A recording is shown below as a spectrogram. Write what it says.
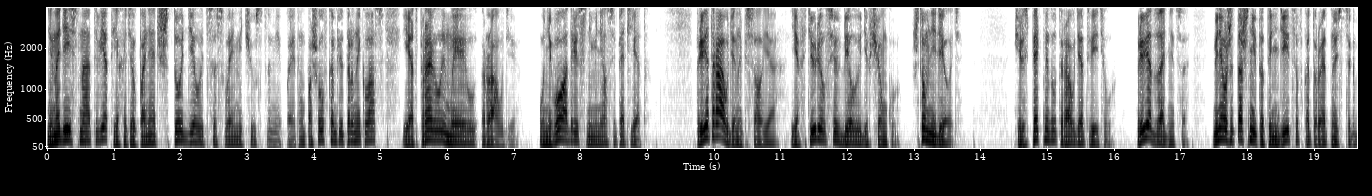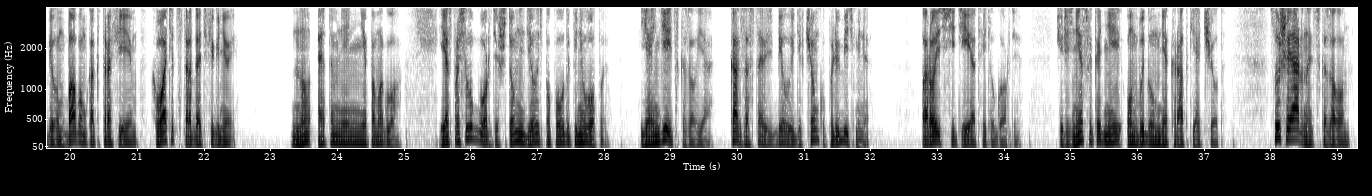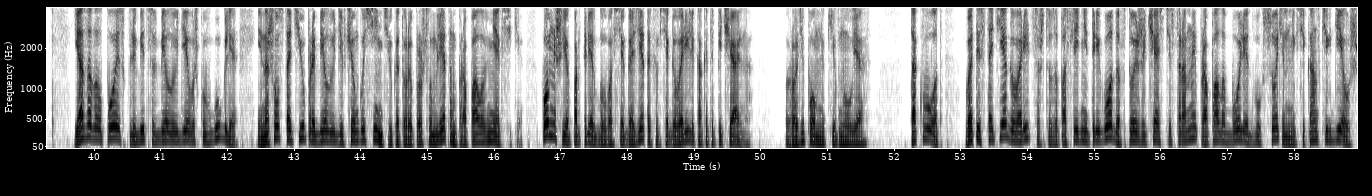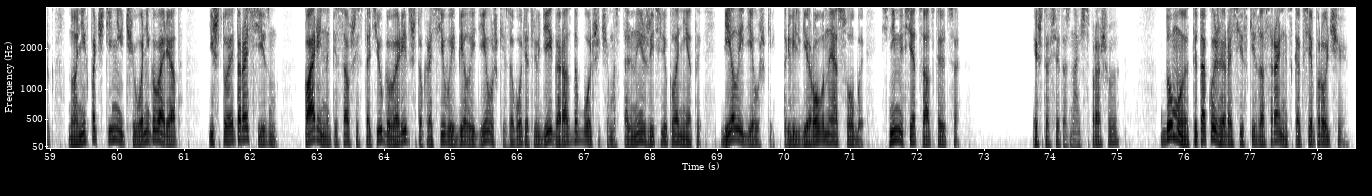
Не надеясь на ответ, я хотел понять, что делать со своими чувствами, поэтому пошел в компьютерный класс и отправил имейл Рауди. У него адрес не менялся пять лет. «Привет, Рауди», — написал я. Я втюрился в белую девчонку. Что мне делать? Через пять минут Рауди ответил. «Привет, задница. Меня уже тошнит от индейцев, которые относятся к белым бабам как к трофеям. Хватит страдать фигней». Но это мне не помогло. Я спросил у Горди, что мне делать по поводу Пенелопы. «Я индейец», — сказал я. «Как заставить белую девчонку полюбить меня?» «Порой в сети», — ответил Горди. Через несколько дней он выдал мне краткий отчет. «Слушай, Арнольд», — сказал он, — «я задал поиск «Влюбиться в белую девушку» в Гугле и нашел статью про белую девчонку Синтию, которая прошлым летом пропала в Мексике. Помнишь, ее портрет был во всех газетах, и все говорили, как это печально?» «Вроде помню», — кивнул я. «Так вот, в этой статье говорится, что за последние три года в той же части страны пропало более двух сотен мексиканских девушек, но о них почти ничего не говорят. И что это расизм. Парень, написавший статью, говорит, что красивые белые девушки заводят людей гораздо больше, чем остальные жители планеты. Белые девушки — привилегированные особы, с ними все цацкаются. «И что все это значит?» — спрашиваю. «Думаю, ты такой же российский засранец, как все прочие».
